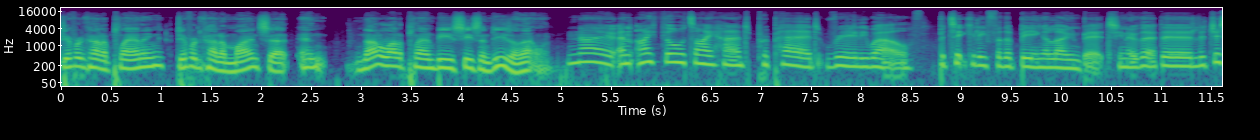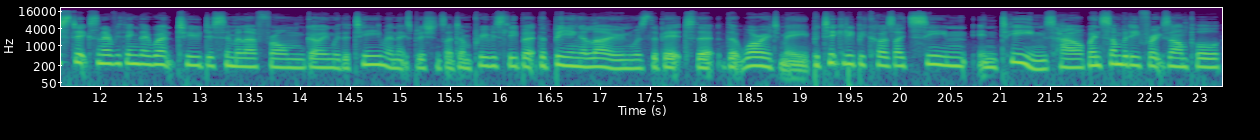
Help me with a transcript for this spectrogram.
Different kind of planning, different kind of mindset, and not a lot of plan B's, C's, and D's on that one. No, and I thought I had prepared really well particularly for the being alone bit. You know, the the logistics and everything they weren't too dissimilar from going with a team and expeditions I'd done previously, but the being alone was the bit that that worried me, particularly because I'd seen in teams how when somebody, for example,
